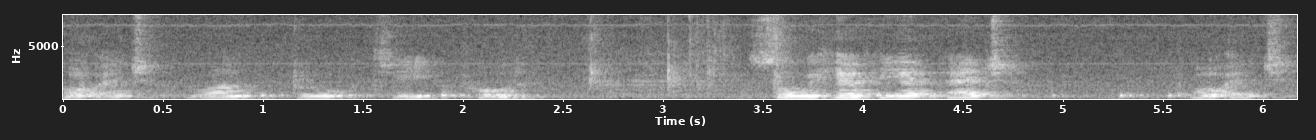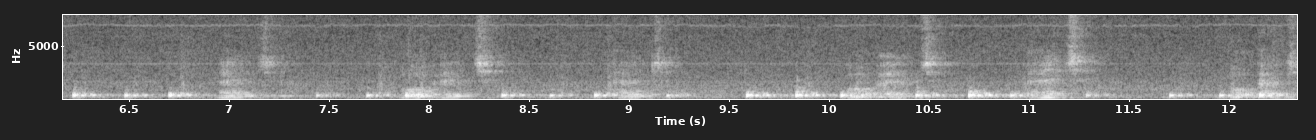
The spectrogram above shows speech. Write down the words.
CH2OH 1, 2, 3, 4. So we have here H, OH, H, OH, H, OH, H, OH.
